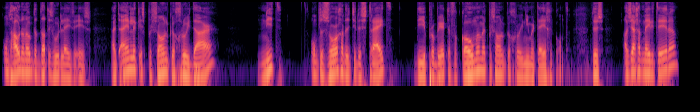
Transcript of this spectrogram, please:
Onthoud dan ook dat dat is hoe het leven is. Uiteindelijk is persoonlijke groei daar niet om te zorgen dat je de strijd die je probeert te voorkomen met persoonlijke groei niet meer tegenkomt. Dus als jij gaat mediteren,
